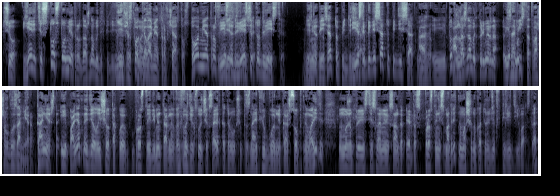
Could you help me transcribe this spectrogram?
Все. Едете 100-100 метров должно быть до впереди Если идущего 100 автомобиля. километров в час, то 100 метров. Если 200, 50 то 200. Если метров. 50, то 50. Если 50, то 50 А, метров. и тут Она должна быть примерно... Зависит от вашего глазомера. Конечно. И, понятное дело, еще такой просто элементарный в, в этих случаях совет, который, в общем-то, знает любой, мне кажется, опытный водитель. Мы можем привести с вами, Александр, это просто не смотреть на машину, которая идет впереди вас, да,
